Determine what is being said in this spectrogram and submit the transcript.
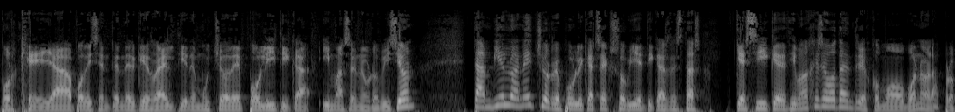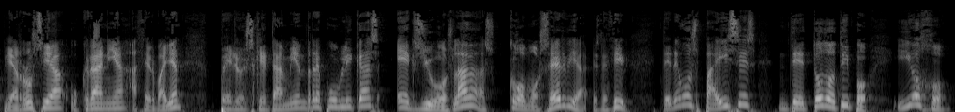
porque ya podéis entender que Israel tiene mucho de política y más en Eurovisión. También lo han hecho repúblicas exsoviéticas de estas que sí que decimos que se vota entre ellos, como, bueno, la propia Rusia, Ucrania, Azerbaiyán, pero es que también repúblicas ex-yugoslavas, como Serbia. Es decir, tenemos países de todo tipo. Y ojo,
